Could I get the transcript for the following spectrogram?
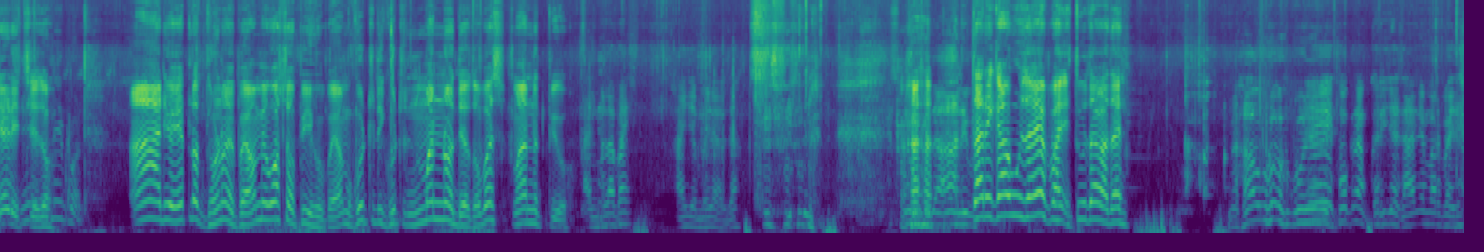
રેડી જ છે જો. આ રહ્યો એટલો જ ઘણો ભાઈ અમે ઓછો પીવું ભાઈ અમે ઘૂંટડી ઘૂંટડી મન ન દેતો બસ માર નથી પીવો. તારે ગાવું જાય ભાઈ તું જવા દે. હા પ્રોગ્રામ કરી જા જાને માર ભાઈ.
